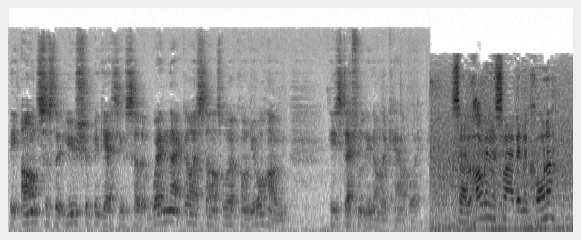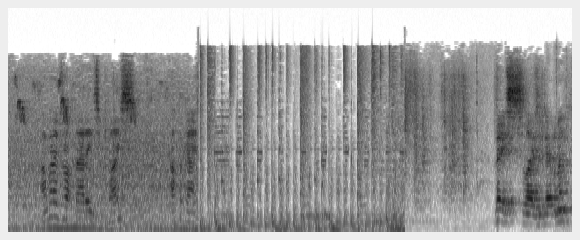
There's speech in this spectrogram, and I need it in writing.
the answers that you should be getting so that when that guy starts work on your home, he's definitely not a cowboy. So holding the slab in the corner, I'm going to drop that into place, up against. This, ladies and gentlemen,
